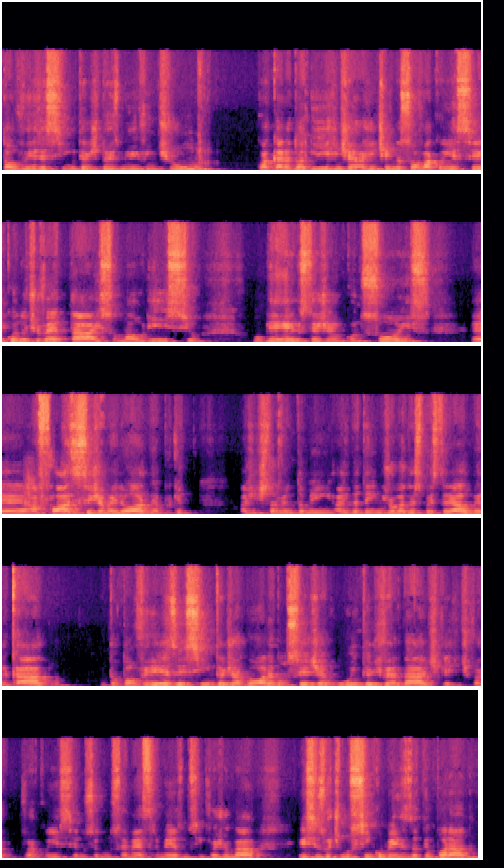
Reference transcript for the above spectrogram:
Talvez esse Inter de 2021, com a cara do Aguirre, a gente, a gente ainda só vai conhecer quando tiver Tyson, Maurício, o Guerreiro esteja em condições, é, a fase seja melhor, né? Porque a gente está vendo também, ainda tem jogadores para estrear, o mercado. Então talvez esse Inter de agora não seja o Inter de verdade, que a gente vai, vai conhecer no segundo semestre mesmo, assim, que vai jogar esses últimos cinco meses da temporada.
